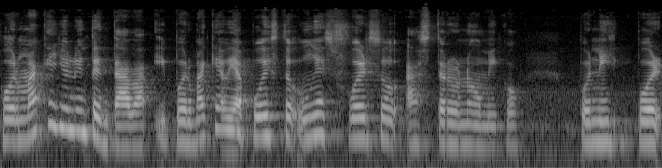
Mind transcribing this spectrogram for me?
por más que yo lo intentaba y por más que había puesto un esfuerzo astronómico por, por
